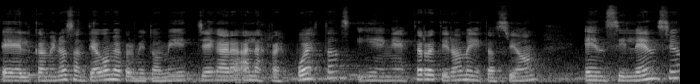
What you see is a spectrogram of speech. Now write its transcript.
el Camino de Santiago me permitió a mí llegar a las respuestas y en este retiro de meditación en silencio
